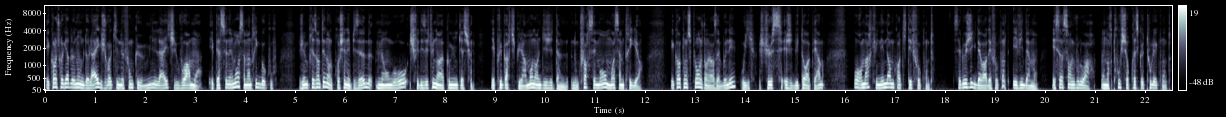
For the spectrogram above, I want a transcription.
Et quand je regarde le nombre de likes, je vois qu'ils ne font que 1000 likes, voire moins. Et personnellement, ça m'intrigue beaucoup. Je vais me présenter dans le prochain épisode, mais en gros, je fais des études dans la communication, et plus particulièrement dans le digital. Donc forcément, moi, ça me trigger. Et quand on se plonge dans leurs abonnés, oui, je sais, j'ai du temps à perdre, on remarque une énorme quantité de faux comptes. C'est logique d'avoir des faux comptes, évidemment. Et ça sans le vouloir. On en retrouve sur presque tous les comptes.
